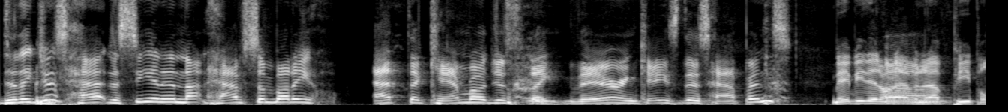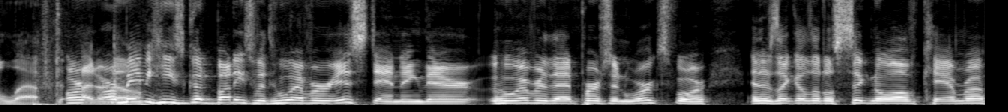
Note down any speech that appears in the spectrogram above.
Do they just have? Does CNN not have somebody at the camera just like there in case this happens? Maybe they don't have um, enough people left. Or, I don't or know. maybe he's good buddies with whoever is standing there, whoever that person works for, and there's like a little signal off camera.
